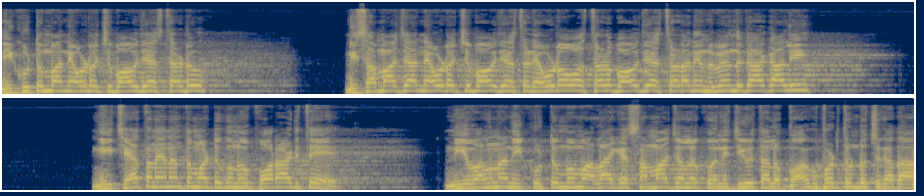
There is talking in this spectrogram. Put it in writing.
నీ కుటుంబాన్ని ఎవడొచ్చి బాగు చేస్తాడు? నీ సమాజాన్ని ఎవడొచ్చి బాగు చేస్తాడు ఎవడో వస్తాడు బాగు చేస్తాడని నువ్వెందుకు ఆగాలి? నీ చేతనైనంత మటుకు నువ్వు పోరాడితే నీ వలన నీ కుటుంబం అలాగే సమాజంలో కొన్ని జీవితాలు బాగుపడుతుండొచ్చు కదా.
